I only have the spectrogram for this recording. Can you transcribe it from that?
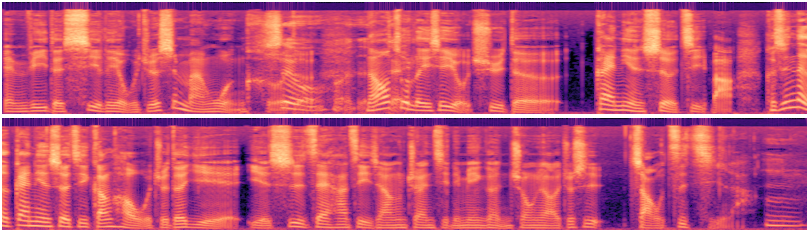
MV 的系列，我觉得是蛮吻合的，是吻合的。然后做了一些有趣的概念设计吧。可是那个概念设计刚好，我觉得也也是在他自己这张专辑里面一个很重要，就是找自己啦。嗯。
